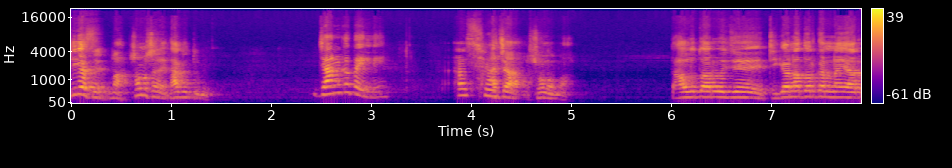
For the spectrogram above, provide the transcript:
ঠিক আছে মা সমস্যা নেই থাকো তুমি। জান কা তাইলে? আচ্ছা। আচ্ছা শোনো মা। তাহলে তো আর ওই যে ঠিকানা দরকার নাই আর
